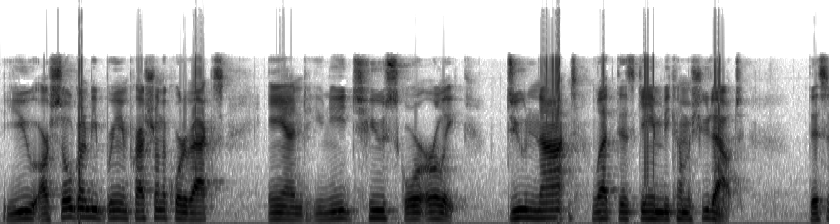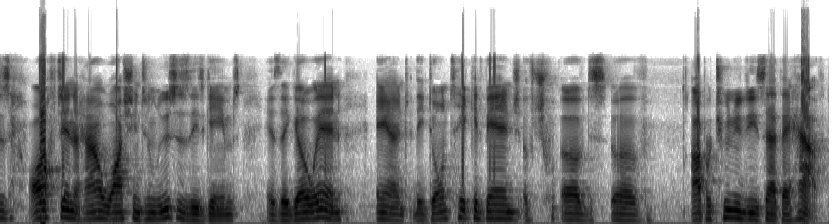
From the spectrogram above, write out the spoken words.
you are still going to be bringing pressure on the quarterbacks and you need to score early. Do not let this game become a shootout. This is often how Washington loses these games is they go in and they don't take advantage of, of, of opportunities that they have.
